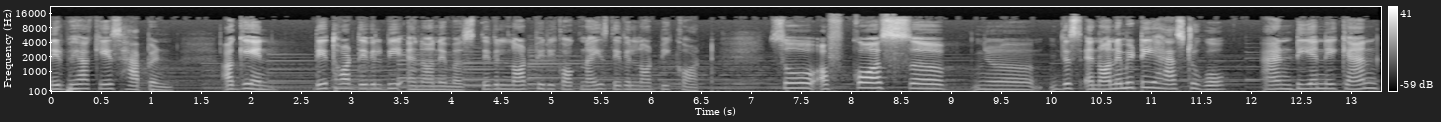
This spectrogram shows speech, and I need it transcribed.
nirbhaya case happened. Again they thought they will be anonymous. They will not be recognized. They will not be caught. So of course uh, this anonymity has to go and dna can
